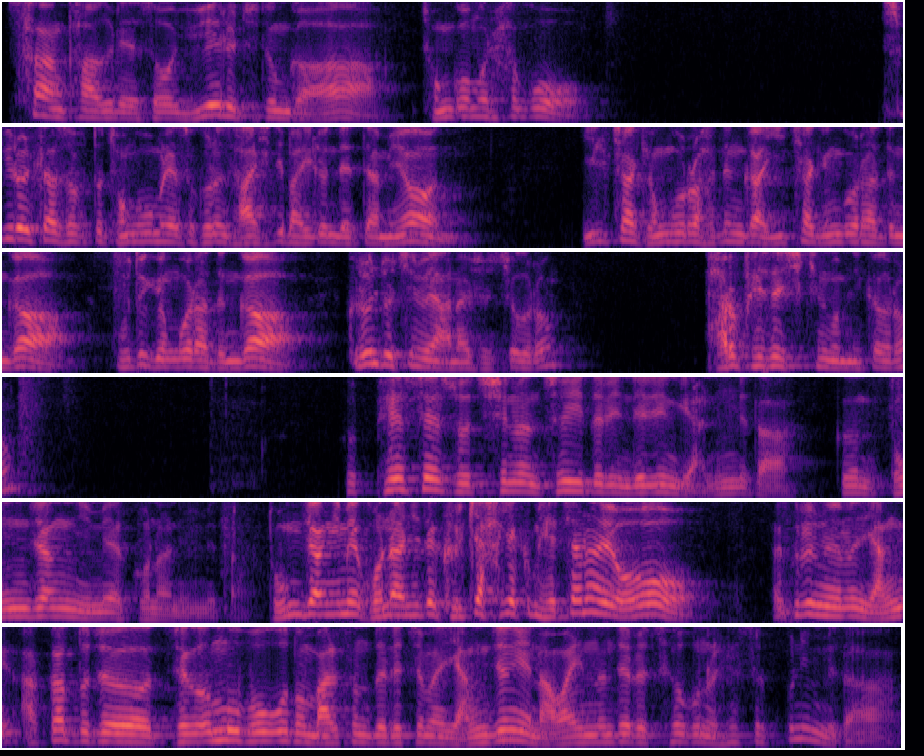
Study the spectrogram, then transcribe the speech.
상황 파악을 해서 유예를 주든가 점검을 하고 11월 달서부터 점검을 해서 그런 사실이 발견됐다면 1차 경고를 하든가 2차 경고를 하든가 구두 경고를 하든가 그런 조치는 왜 안 하셨죠 그럼? 바로 폐쇄시키는 겁니까 그럼? 그 폐쇄 조치는 저희들이 내리는 게 아닙니다. 그건 동장님의 권한입니다. 동장님의 권한인데 그렇게 하게끔 했잖아요. 아, 그러면은 양, 아까도 저 제가 업무 보고도 말씀드렸지만 양정에 나와 있는 대로 처분을 했을 뿐입니다.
